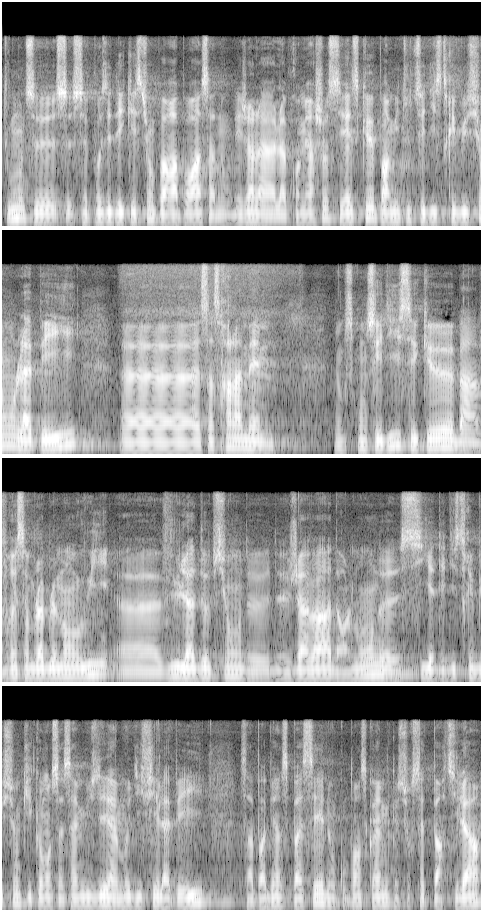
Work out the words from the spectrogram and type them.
tout le monde se, posait des questions par rapport à ça. Donc déjà, la, la première chose, c'est est-ce que parmi toutes ces distributions, l'API euh, ça sera la même? Donc ce qu'on s'est dit, c'est que ben, vraisemblablement oui, euh, vu l'adoption de, Java dans le monde, s'il y a des distributions qui commencent à s'amuser à modifier l'API, ça va pas bien se passer. Donc on pense quand même que sur cette partie-là,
